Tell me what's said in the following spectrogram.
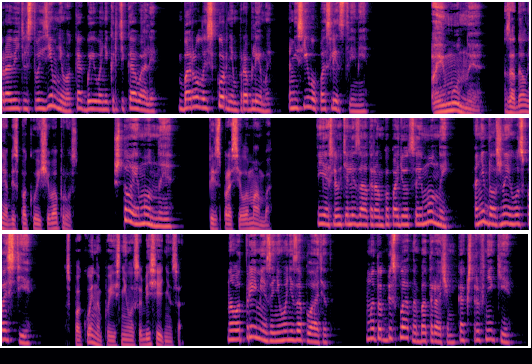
Правительство Зимнего, как бы его ни критиковали, боролось с корнем проблемы, а не с его последствиями. «А иммунные?» – задал я беспокоящий вопрос. «Что иммунные?» – переспросила Мамба. «Если утилизаторам попадется иммунный, они должны его спасти», – спокойно пояснила собеседница. «Но вот премии за него не заплатят. Мы тут бесплатно батрачим, как штрафники.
